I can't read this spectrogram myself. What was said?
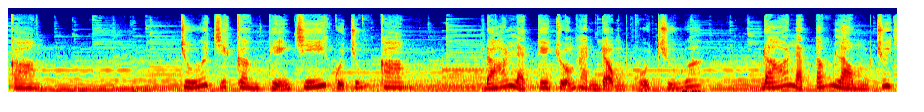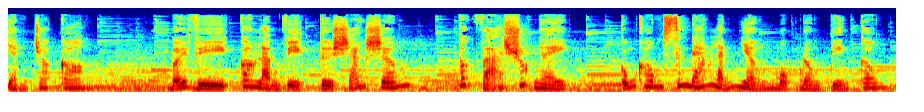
con. Chúa chỉ cần thiện chí của chúng con. Đó là tiêu chuẩn hành động của chúa. Đó là tấm lòng chúa dành cho con. Bởi vì con làm việc từ sáng sớm, vất vả suốt ngày, cũng không xứng đáng lãnh nhận một đồng tiền công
